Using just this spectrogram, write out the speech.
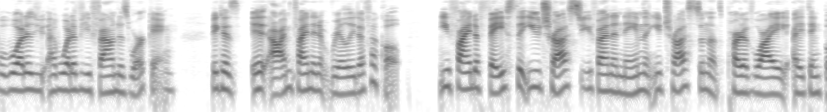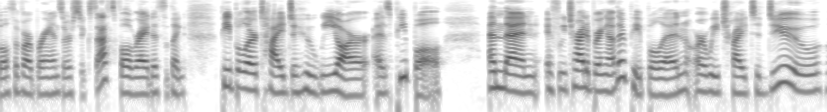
What is what have you found is working? Because it, I'm finding it really difficult you find a face that you trust, you find a name that you trust. And that's part of why I think both of our brands are successful, right? It's like people are tied to who we are as people. And then if we try to bring other people in or we try to do,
